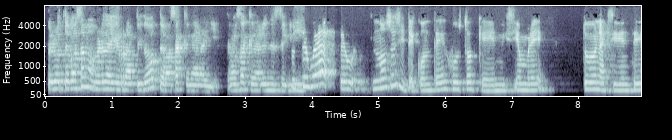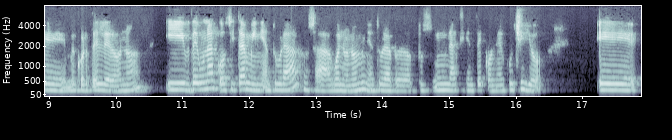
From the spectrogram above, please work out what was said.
pero te vas a mover de ahí rápido, te vas a quedar allí, te vas a quedar en ese pues gris. no sé si te conté justo que en diciembre tuve un accidente, me corté el dedo, ¿no? Y de una cosita miniatura, o sea, bueno, no miniatura, pero pues un accidente con el cuchillo, eh,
